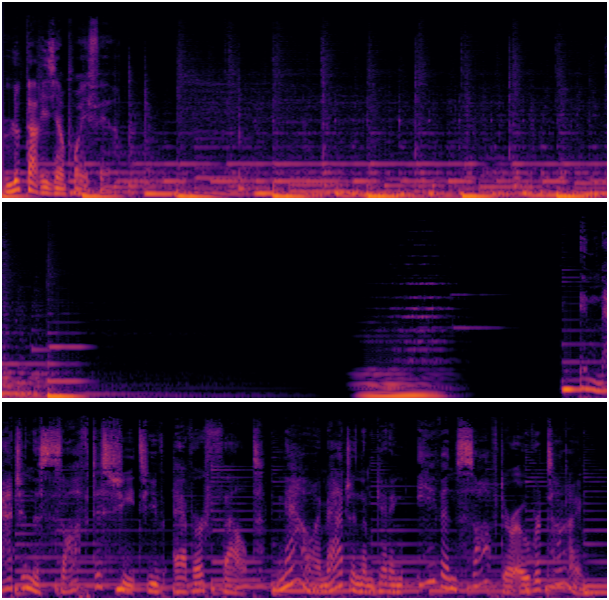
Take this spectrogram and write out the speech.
leparisien.fr. Imagine the softest sheets you've ever felt. Now imagine them getting even softer over time.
